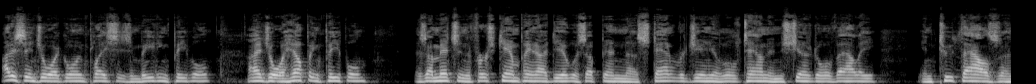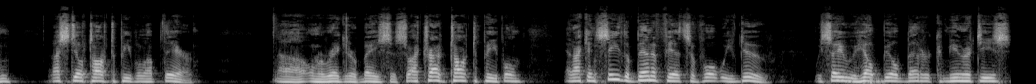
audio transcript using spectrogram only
I just enjoy going places and meeting people. I enjoy helping people. As I mentioned, the first campaign I did was up in uh, Staunton, Virginia, a little town in the Shenandoah Valley, in 2000. I still talk to people up there uh, on a regular basis. So I try to talk to people and I can see the benefits of what we do. We say we help build better communities.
